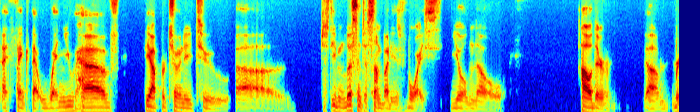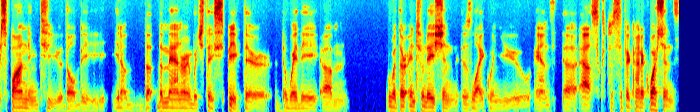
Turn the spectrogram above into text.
I think that when you have the opportunity to uh, just even listen to somebody's voice, you'll know how they're um, responding to you. They'll be, you know, the the manner in which they speak, their the way they um, what their intonation is like when you and uh, ask specific kind of questions,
